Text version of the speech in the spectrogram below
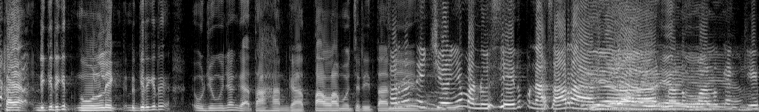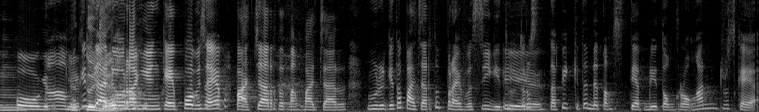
Kayak dikit-dikit ngulik, dikit-dikit ujung-ujungnya nggak tahan, gatal lah mau cerita Karena nih. nature-nya manusia itu penasaran. Iya, Iya, itu. makhluk-makhluk Iya. yang kepo gitu. Ah, kepo. mungkin nggak ada ya. orang yang kepo misalnya pacar tentang pacar menurut kita pacar tuh privacy gitu Iya. terus tapi kita datang setiap di tongkrongan terus kayak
